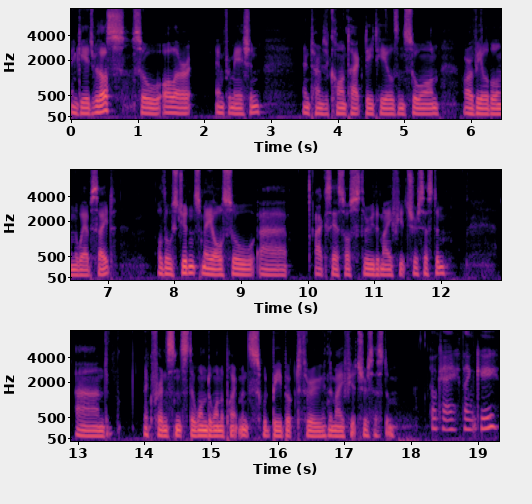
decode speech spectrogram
engage with us. So all our information in terms of contact details and so on are available on the website. Although students may also uh, access us through the My Future system, and like for instance, the one-to-one appointments would be booked through the My Future system. Okay, thank you.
